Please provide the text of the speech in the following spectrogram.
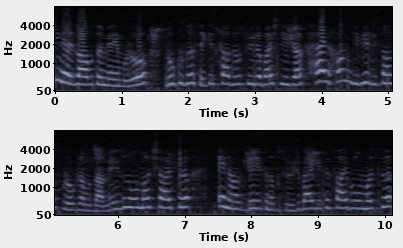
Yine zabıta memuru 9'a 8 kadrosuyla başlayacak herhangi bir lisans programından mezun olmak şartı, en az B sınıfı sürücü belgesine sahip olması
